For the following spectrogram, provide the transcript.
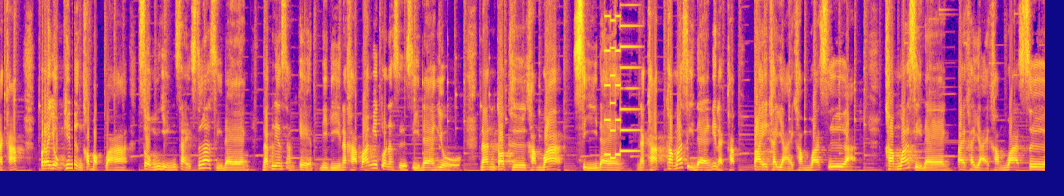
นะครับ ประโยคที่หนึ่งเขาบอกว่า สมหญิงใส่เสื้อสีแดง นักเรียนสังเกตดีๆนะครับ ว่ามีตัวหนังสือสีแดงอยู่ นั่นก็คือคำว่า สีแดงนะครับคำว่าสีแดงนี่แหละครับ ไปขยายคำว่าเสื้อคำว่าสีแดง ไปขยายคำว่าเสื้อ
